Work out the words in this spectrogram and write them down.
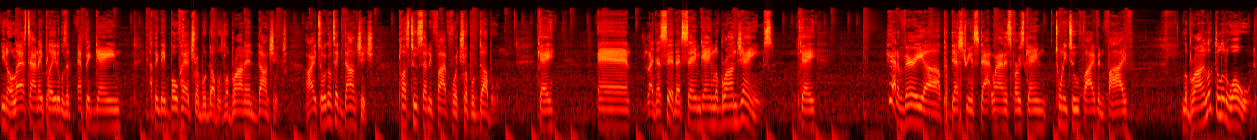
You know, last time they played, it was an epic game. I think they both had triple doubles, LeBron and Doncic. All right, so we're gonna take Doncic plus 275 for a triple double. Okay, and like I said, that same game, LeBron James. Okay, he had a very uh, pedestrian stat line his first game 22 5 and 5 lebron looked a little old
